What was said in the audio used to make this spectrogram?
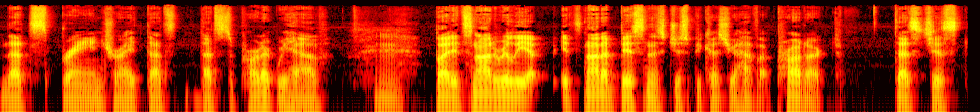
that's branch right that's that's the product we have Hmm. but it's not really a it's not a business just because you have a product that's just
